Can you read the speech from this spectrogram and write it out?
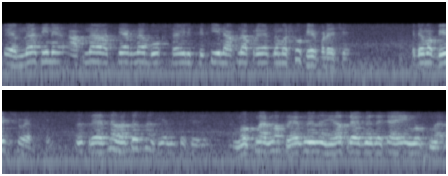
તો એમનાથી ને આપના અત્યારના મોક્ષ થયેલી સ્થિતિ અને આપના પ્રયત્નમાં શું ફેર પડે છે? એટલે એમાં ભેદ શું એમ છે? પ્રયત્ન હોતો જ નથી એમ તો મોક્ષ માર્ગમાં પ્રયત્ન નહીં એવા પ્રયત્ન દશા એ મોક્ષ માર્ગ.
